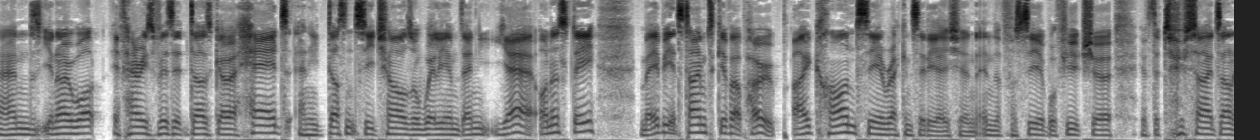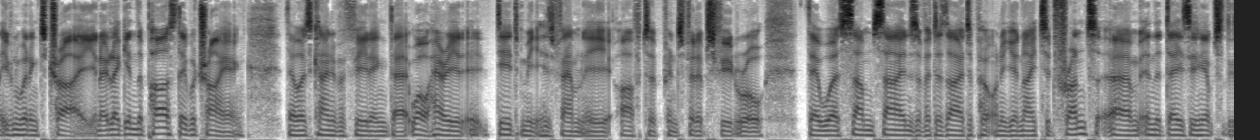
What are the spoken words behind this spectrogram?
And you know what? If Harry's visit does go ahead and he doesn't see Charles or William, then yeah, honestly, maybe it's time to give up hope. I can't see a reconciliation in the foreseeable future if the two sides aren't even willing to try. You know, like in the past they were trying. There was kind of a feeling that well, Harry did meet his family after Prince Philip's funeral. There were some signs of a desire to put on a united front um, in the days leading up to the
